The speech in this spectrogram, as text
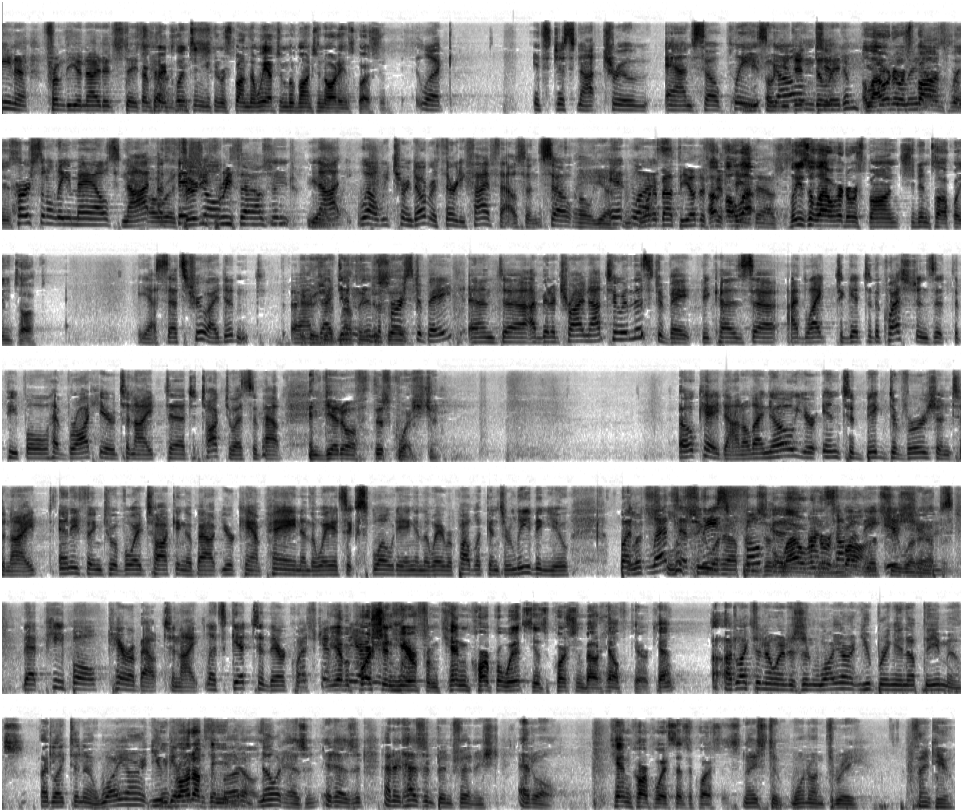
subpoena from the United States Secretary Congress. Clinton, you can respond. Then we have to move on to an audience question. Look, it's just not true. And so please You- oh, you go didn't to delete 'em? You Allow her to respond, please. personal emails, not Oh, uh, official. 33,000? Yeah, Not right. well. We turned over 35,000. So Oh, yeah. it was. What about the other Uh, allow- 15,000? please allow her to respond. She didn't talk while you talked. Yes, that's true. I didn't. And you I didn't in the say. first debate, and uh, I'm going to try not to in this debate because uh, I'd like to get to the questions that the people have brought here tonight uh, to talk to us about. And get off this question. Okay, Donald, I know you're into big diversion tonight, anything to avoid talking about your campaign and the way it's exploding and the way Republicans are leaving you. But Let's- let's, let's at least focus at Allow her on to some of the Let's issues that people care about tonight. Let's get to their questions. We have a question here from Ken Karpowicz. He has a question about health care. Ken? I'd like to know, Anderson, why aren't you bringing up the emails? I'd like to know. Why aren't you We getting brought up to the bottom? emails. No, it hasn't. It hasn't. And it hasn't been finished at all. Ken Karpowicz has a question. It's nice to one on three. Thank you.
